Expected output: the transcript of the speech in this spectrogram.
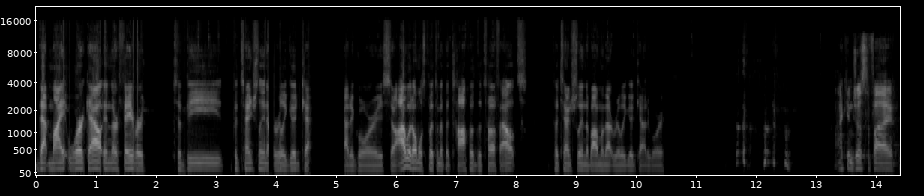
that might work out in their favor to be potentially in a really good category. So I would almost put them at the top of the tough outs, potentially in the bottom of that really good category. I can justify at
